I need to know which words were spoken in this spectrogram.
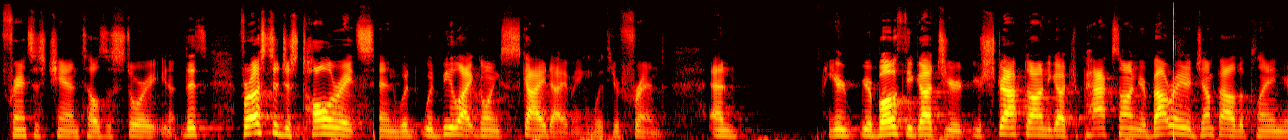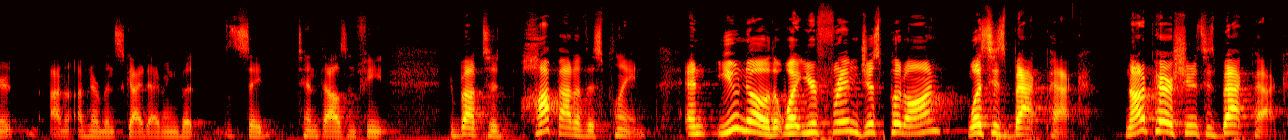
Francis Chan tells a story. You know, this, for us to just tolerate sin would, would be like going skydiving with your friend. And you're, you're both, you got your, you're strapped on, you got your packs on, you're about ready to jump out of the plane. You're, I have never been skydiving, but let's say 10,000 feet. You're about to hop out of this plane. And you know that what your friend just put on was his backpack. Not a parachute, it's his backpack.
